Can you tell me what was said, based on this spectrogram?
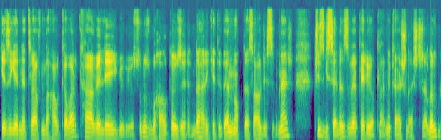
Gezegenin etrafında halka var. K ve L'yi görüyorsunuz. Bu halka üzerinde hareket eden noktasal cisimler, çizgisel hız ve periyotlarını karşılaştıralım.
